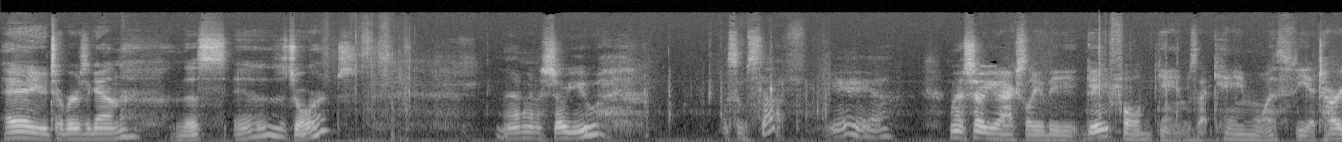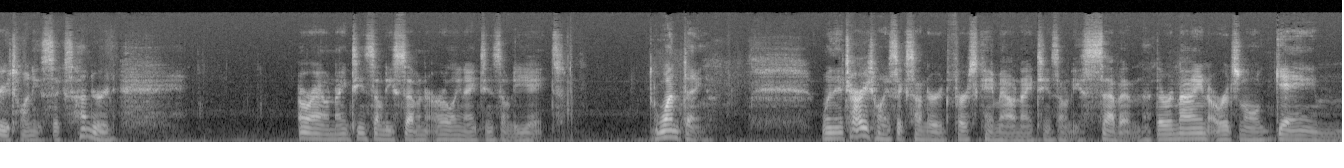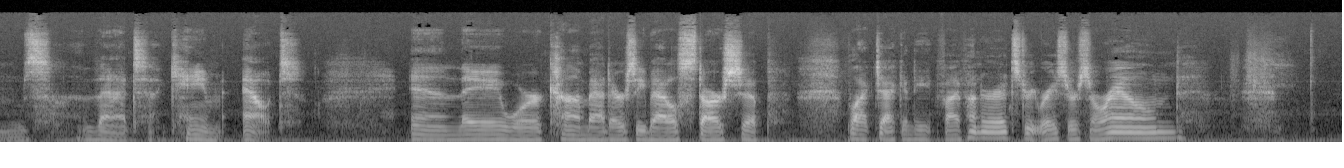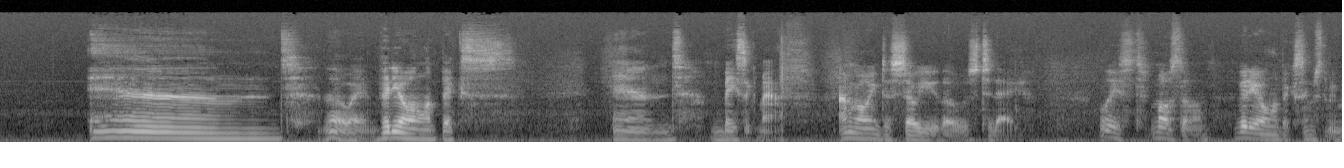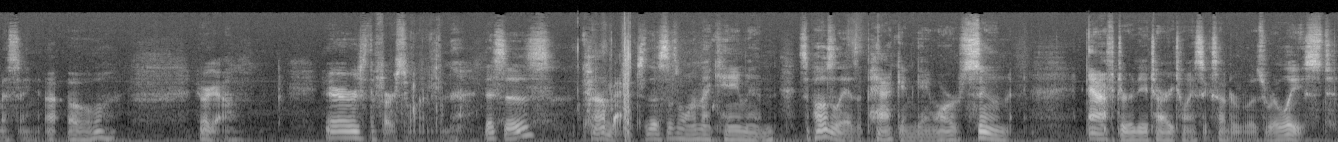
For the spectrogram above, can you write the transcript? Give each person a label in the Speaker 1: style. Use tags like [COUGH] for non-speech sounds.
Speaker 1: Hey YouTubers again, this is George. And I'm going to show you some stuff. Yeah. I'm going to show you actually the gatefold games that came with the Atari 2600 around 1977, early 1978. One thing, when the Atari 2600 first came out in 1977, there were nine original games that came out. And they were Combat Air Sea Battle, Starship, Blackjack Indy 500, Street Racer Surround, and. Oh, wait. Video Olympics and Basic Math. I'm going to show you those today. At least most of them. Video Olympics seems to be missing. Uh oh. Here we go. Here's the first one. This is Combat. This is one that came in supposedly as a pack in game or soon after the Atari 2600 was released.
